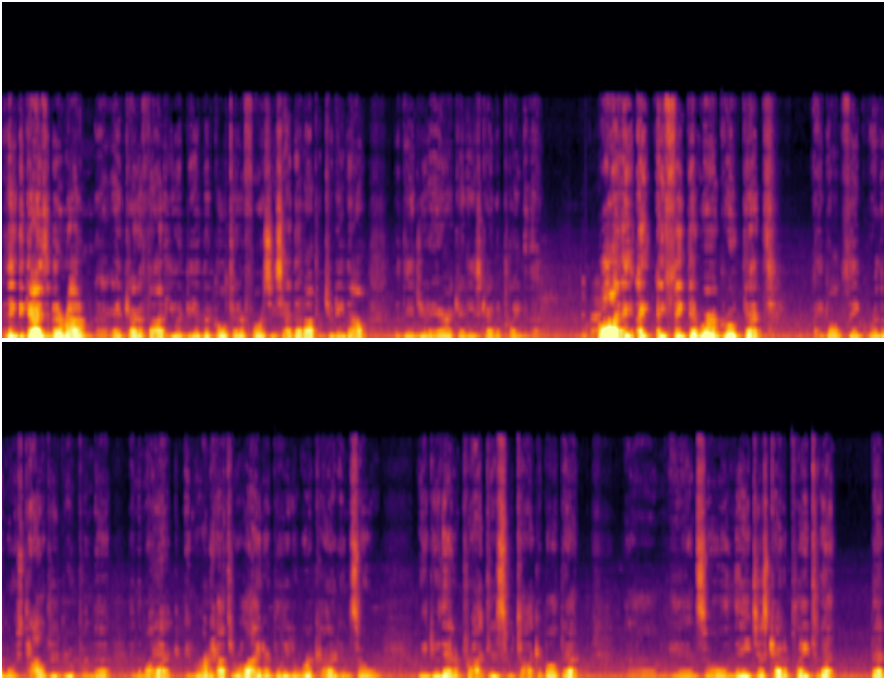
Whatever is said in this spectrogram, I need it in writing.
I think the guys that have been around him had kind of thought he would be a good goaltender for us. He's had that opportunity now with the injury to Eric, and he's kind of playing to that. Well, I, I, I think that we're a group that I don't think we're the most talented group in the in the MIAC, and we're going to have to rely on our ability to work hard, and so we do that in practice. We talk about that, um, and so they just kind of play to that that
